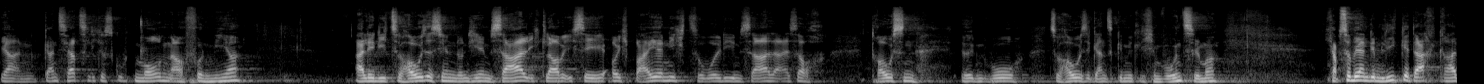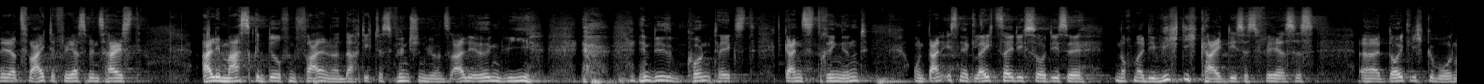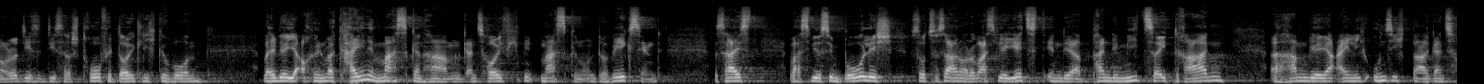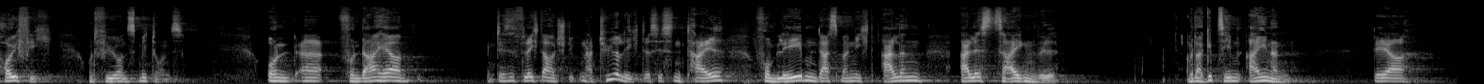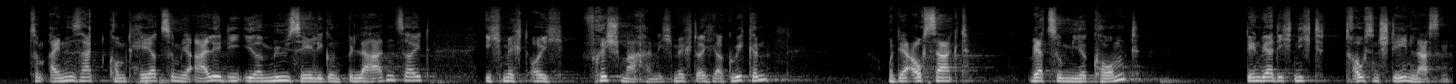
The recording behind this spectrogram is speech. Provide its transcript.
Ja, ein ganz herzliches Guten Morgen auch von mir. Alle, die zu Hause sind und hier im Saal, ich glaube, ich sehe euch beide nicht, sowohl die im Saal als auch draußen irgendwo zu Hause, ganz gemütlich im Wohnzimmer. Ich habe so während dem Lied gedacht, gerade der zweite Vers, wenn es heißt, alle Masken dürfen fallen, dann dachte ich, das wünschen wir uns alle irgendwie in diesem Kontext ganz dringend. Und dann ist mir gleichzeitig so diese, nochmal die Wichtigkeit dieses Verses äh, deutlich geworden oder diese, dieser Strophe deutlich geworden, weil wir ja auch, wenn wir keine Masken haben, ganz häufig mit Masken unterwegs sind. Das heißt, was wir symbolisch sozusagen oder was wir jetzt in der Pandemiezeit tragen, äh, haben wir ja eigentlich unsichtbar ganz häufig und für uns mit uns. Und äh, von daher, das ist vielleicht auch ein Stück natürlich, das ist ein Teil vom Leben, dass man nicht allen alles zeigen will. Aber da gibt es eben einen, der zum einen sagt, kommt her zu mir alle, die ihr mühselig und beladen seid. Ich möchte euch frisch machen, ich möchte euch erquicken. Und der auch sagt, wer zu mir kommt, den werde ich nicht draußen stehen lassen.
